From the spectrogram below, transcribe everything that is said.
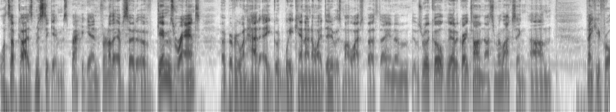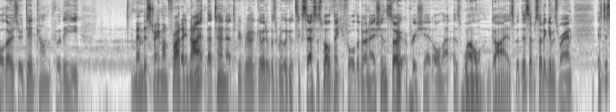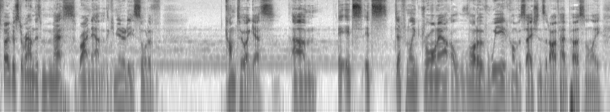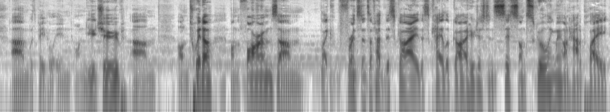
What's up, guys? Mr. Gimms back again for another episode of Gimms Rant. Hope everyone had a good weekend. I know I did. It was my wife's birthday, and um, it was really cool. We had a great time, nice and relaxing. Um, thank you for all those who did come for the member stream on Friday night. That turned out to be really good. It was a really good success as well. Thank you for all the donations. So appreciate all that as well, guys. But this episode of Gimms Rant is just focused around this mess right now that the community's sort of come to, I guess. Um, it's it's definitely drawn out a lot of weird conversations that I've had personally um, with people in on YouTube, um, on Twitter, on the forums. Um, like for instance, I've had this guy, this Caleb guy, who just insists on schooling me on how to play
